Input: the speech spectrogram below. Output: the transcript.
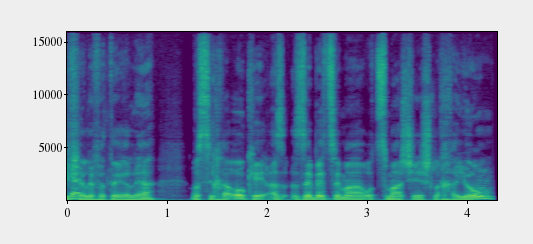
אי אפשר כן. לוותר עליה בשיחה. אוקיי, אז זה בעצם העוצמה שיש לך היום,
